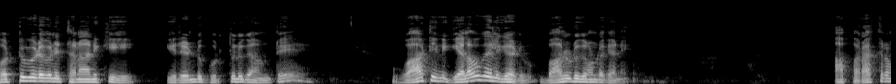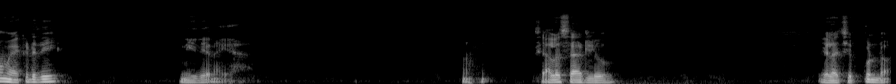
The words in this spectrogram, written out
పట్టు విడవనితనానికి ఈ రెండు గుర్తులుగా ఉంటే వాటిని గెలవగలిగాడు బాలుడుగా ఉండగానే. ఆ పరాక్రమం ఎక్కడిది? నీదేనయ్యా. చాలాసార్లు ఇలా చెప్పుకుంటాం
